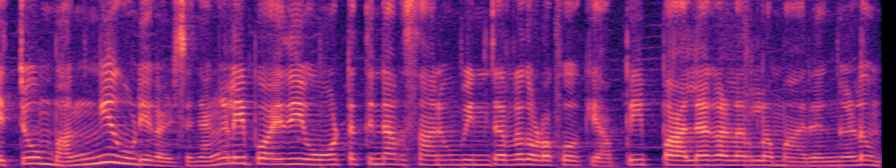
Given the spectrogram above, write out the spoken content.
ഏറ്റവും ഭംഗി കൂടിയ കാഴ്ച. ഞങ്ങൾ ഈ പോയത് ഈ ഓട്ടത്തിന്റെ അവസാനവും വിന്ററിന്റെ തുടക്കമൊക്കെയാണ് അപ്പോൾ ഈ പല കളറിലുള്ള മരങ്ങളും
